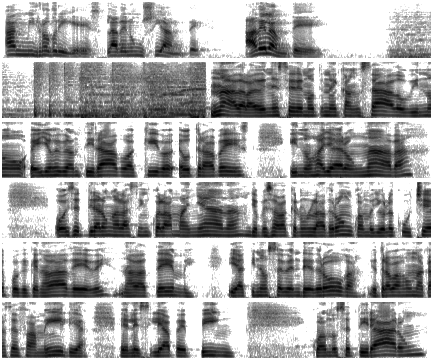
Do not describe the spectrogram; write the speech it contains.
Annie Rodríguez, la denunciante. Adelante. Nada, la DNCD no tiene cansado, vino, ellos habían tirado aquí otra vez y no hallaron nada. Hoy se tiraron a las 5 de la mañana. Yo pensaba que era un ladrón cuando yo lo escuché, porque que nada debe, nada teme. Y aquí no se vende droga. Yo trabajo en una casa de familia, en la Pepín. Cuando se tiraron,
